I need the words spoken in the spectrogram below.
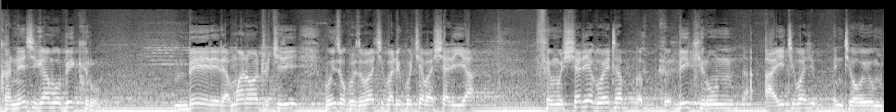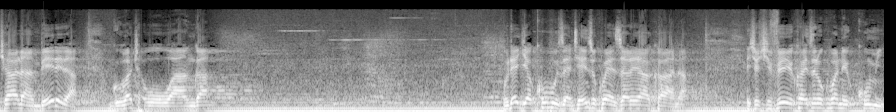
nesalaamu kanaye ekigambo bikiru mbeerera mwana watu kiri oyinza okuloza baki bali kukya bashariya fe mu shariya gwe baita bikirun ayitibwa nti oyo omukyala mbeerera gwe batawowanga oli ajja kubuuza nti ayinza okuba yazaalayo akaana ekyo kiveeyo kayinza nokuba ne kumi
